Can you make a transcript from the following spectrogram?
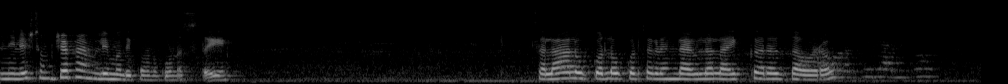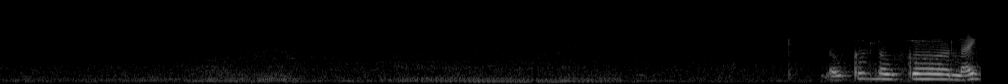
निलेश तुमच्या फॅमिलीमध्ये कोण कोण असते चला लवकर लवकर सगळ्यांनी लाईव्हला लाईक करत जावं राव. लवकर लवकर लाईक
